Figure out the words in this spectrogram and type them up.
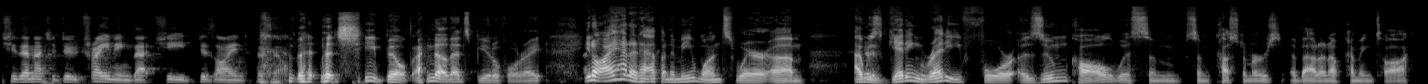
she then had to do training that she designed herself that, that she built i know that's beautiful right you know i had it happen to me once where um i was getting ready for a zoom call with some some customers about an upcoming talk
